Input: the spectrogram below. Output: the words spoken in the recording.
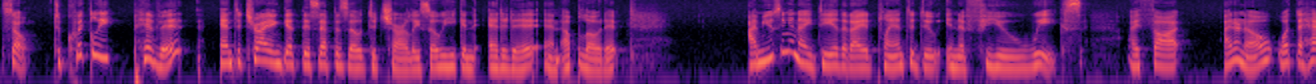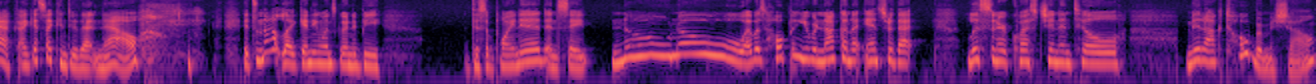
So, to quickly pivot and to try and get this episode to Charlie so he can edit it and upload it, I'm using an idea that I had planned to do in a few weeks. I thought, I don't know, what the heck? I guess I can do that now. It's not like anyone's going to be disappointed and say, No, no, I was hoping you were not going to answer that listener question until mid October, Michelle.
